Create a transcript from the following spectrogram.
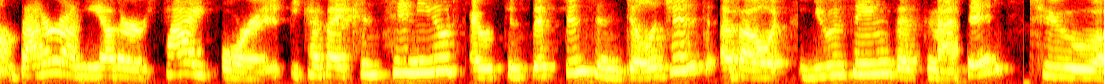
out better on the other side for it because I continued, I was consistent and diligent about using this method to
